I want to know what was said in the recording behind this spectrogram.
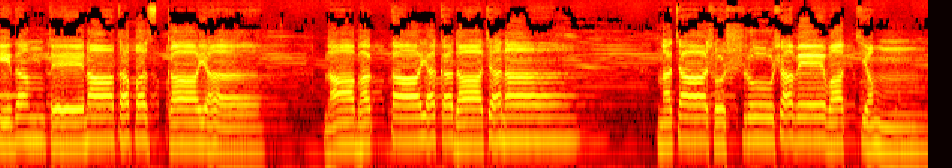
इदम् ते नातपस्काय नाभक्ताय कदाचन। न चाशुश्रूषवे वाच्यम्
